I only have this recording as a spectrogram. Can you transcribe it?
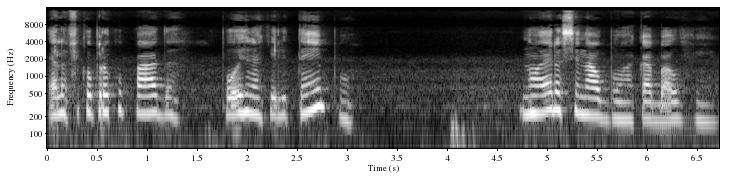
ela ficou preocupada, pois naquele tempo não era sinal bom acabar o vinho.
